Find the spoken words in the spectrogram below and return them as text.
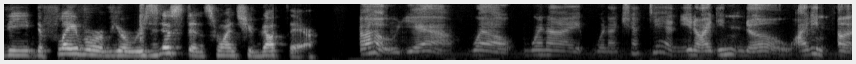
the the flavor of your resistance once you got there. Oh yeah. Well when i when i checked in you know i didn't know. I didn't uh,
